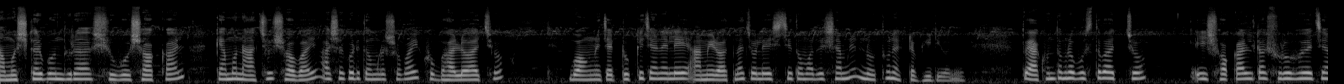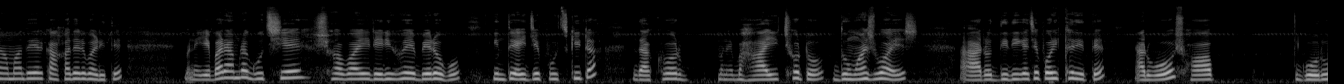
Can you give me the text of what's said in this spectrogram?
নমস্কার বন্ধুরা, শুভ সকাল। কেমন আছো সবাই? আশা করি তোমরা সবাই খুব ভালো আছো। বংনেচার টুকি চ্যানেলে আমি রত্না চলে এসেছি তোমাদের সামনে নতুন একটা ভিডিও নিয়ে। তো এখন তোমরা বুঝতে পারছ, এই সকালটা শুরু হয়েছে আমাদের কাকাদের বাড়িতে। মানে এবার আমরা গুছিয়ে সবাই রেডি হয়ে বেরোবো। কিন্তু এই যে পুচকিটা, দেখো মানে ভাই ছোট, দু মাস বয়স, আর ওর দিদি গেছে পরীক্ষা দিতে। আর ও সব গরু,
